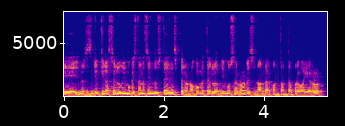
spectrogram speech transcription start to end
nos dicen, yo quiero hacer lo mismo que están haciendo ustedes, pero no cometer los mismos errores y no andar con tanta prueba y error.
